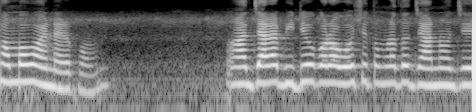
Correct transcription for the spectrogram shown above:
সম্ভব হয় না এরকম। আর যারা ভিডিও করো, অবশ্যই তোমরা তো জানো যে,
